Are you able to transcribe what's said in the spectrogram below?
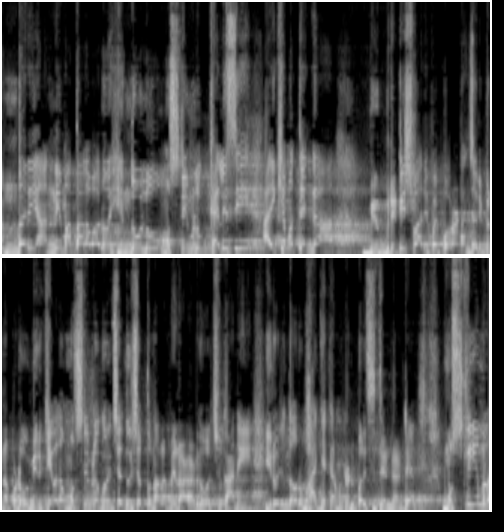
అందరి అన్ని మతాల వారు హిందువులు ముస్లింలు కలిసి ఐకమత్యంగా బ్రిటిష్ వారిపై పోరాటం జరిపినప్పుడు మీరు కేవలం ముస్లింల గురించి ఎందుకు చెప్తున్నారో మీరు అడగవచ్చు. కానీ ఈరోజు దౌర్భాగ్యకరమైనటువంటి పరిస్థితి ఏంటంటే ముస్లింల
